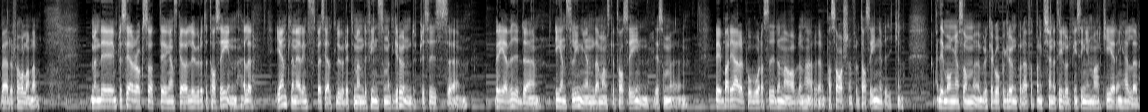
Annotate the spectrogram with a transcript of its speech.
väderförhållanden. Men det implicerar också att det är ganska lurigt att ta sig in. Eller egentligen är det inte speciellt lurigt men det finns som ett grund precis eh, bredvid eh, enslinjen där man ska ta sig in. Det är, som, eh, det är barriärer på båda sidorna av den här eh, passagen för att ta sig in i viken. Det är många som eh, brukar gå på grund på det här för att man inte känner till och det finns ingen markering heller.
